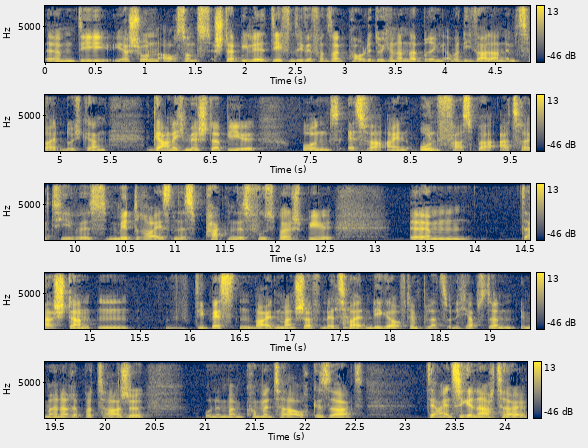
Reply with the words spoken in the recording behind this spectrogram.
ähm, die ja schon auch sonst stabile Defensive von St. Pauli durcheinander bringen, aber die war dann im zweiten Durchgang gar nicht mehr stabil. Und es war ein unfassbar attraktives, mitreißendes, packendes Fußballspiel. Ähm, da standen die besten beiden Mannschaften der zweiten Liga auf dem Platz. Und ich habe es dann in meiner Reportage und in meinem Kommentar auch gesagt. Der einzige Nachteil,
